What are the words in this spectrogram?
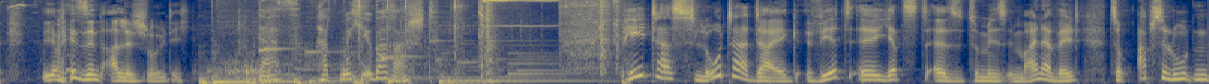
ja, wir sind alle schuldig. Das hat mich überrascht. Peter Sloterdijk wird äh, jetzt, also zumindest in meiner Welt, zum absoluten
